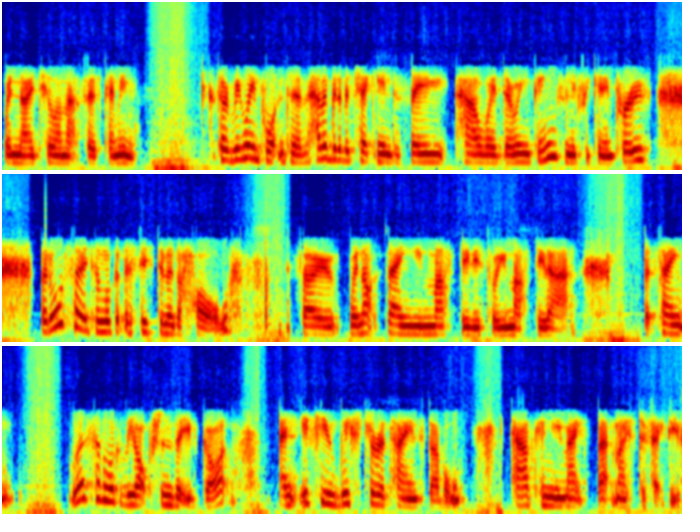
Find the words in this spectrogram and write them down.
when no-till and that first came in. So really important to have a bit of a check-in to see how we're doing things and if we can improve, but also to look at the system as a whole. So we're not saying you must do this or you must do that, but saying let's have a look at the options that you've got, and if you wish to retain stubble, how can you make that most effective?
